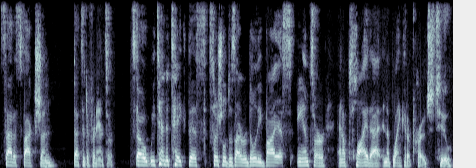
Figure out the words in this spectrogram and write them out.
satisfaction? That's a different answer. So we tend to take this social desirability bias answer and apply that in a blanket approach to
